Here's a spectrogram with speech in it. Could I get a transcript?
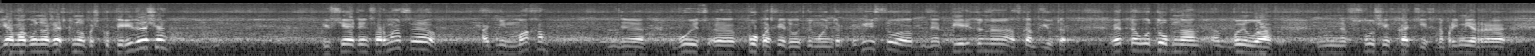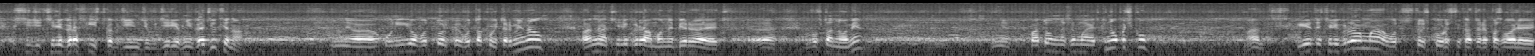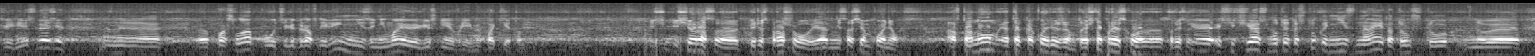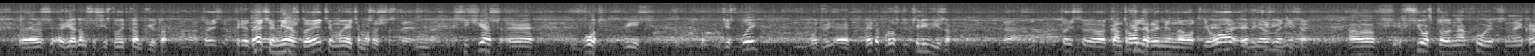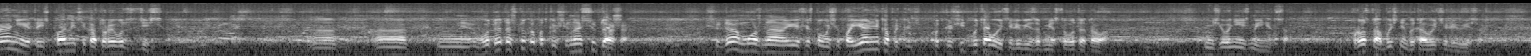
я могу нажать кнопочку передача, и вся эта информация одним махом э, будет э, по последовательному интерфейсу э, передана в компьютер. Это удобно было в случаях каких? Например, сидит телеграфистка где-нибудь в деревне Гадюкина, у нее вот только вот такой терминал, она телеграмму набирает в автономе, потом нажимает кнопочку, и эта телеграмма, вот с той скоростью, которая позволяет линия связи, э, пошла по телеграфной линии, не занимая лишнее время пакетом. Еще раз э, переспрошу, я не совсем понял. Автоном это какой режим? То есть что происходит? Э, сейчас вот эта штука не знает о том, что рядом существует компьютер. А, то есть передача между этим и этим осуществляется? Сейчас вот весь дисплей, вот, это просто телевизор то есть э, контроллер именно вот его это, это между телевизор. ними. А, все, что находится на экране, это из памяти, которая вот здесь. А, а, вот эта штука подключена сюда же. Сюда можно, если с помощью паяльника, подключить бытовой телевизор вместо вот этого. Ничего не изменится. Просто обычный бытовой телевизор.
